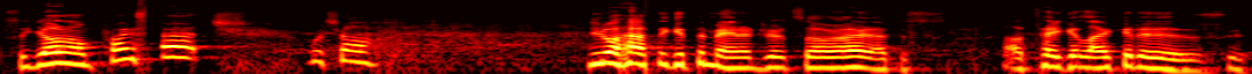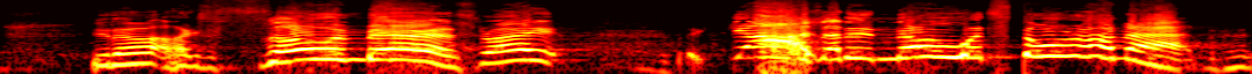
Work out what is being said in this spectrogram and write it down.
so y'all don't price match? What y'all? You don't have to get the manager, it's all right. I just, I'll take it like it is. You know, I'm like so embarrassed, right? Like, Gosh, I didn't know what store I'm at.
